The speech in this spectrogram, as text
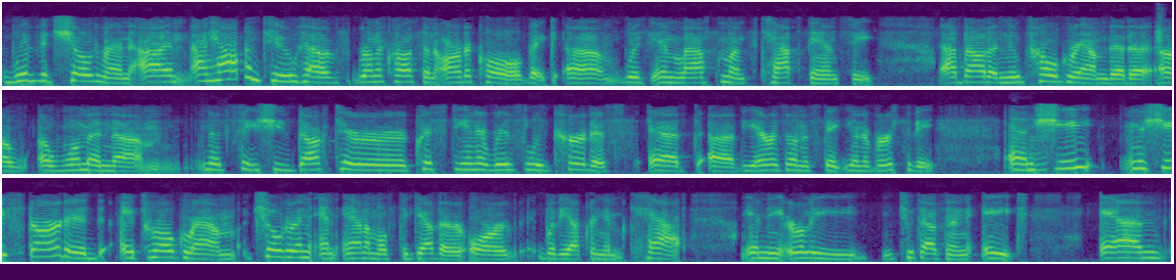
with the children. I, I happen to have run across an article that um, was in last month's Cat Fancy about a new program that a, a, a woman, um, let's see, she's Dr. Christina Risley Curtiss at uh, the Arizona State University. And she she started a program, Children and Animals Together, or with the acronym CAT, in the early 2008. And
